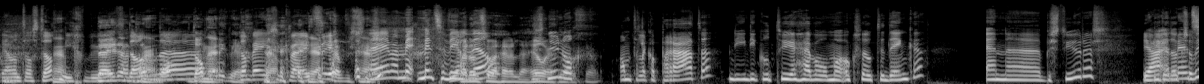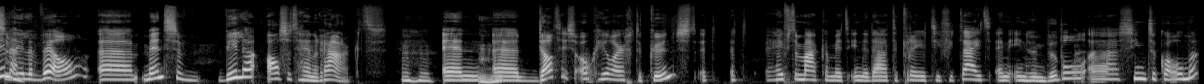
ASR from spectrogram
Ja, want als dat ja. niet gebeurt, nee, dan, dan, dan, dan, ben ik weg. Dan ben je ze kwijt. Ja. Nee, maar me mensen willen wel. wel heel, heel dus nu nog leuk, ambtelijke apparaten die die cultuur hebben om ook zo te denken. En uh, bestuurders ja, die dat ook zo willen. willen. wel. Uh, mensen willen als het hen raakt. Mm -hmm. En mm -hmm. uh, dat is ook heel erg de kunst. Het, het, heeft te maken met inderdaad de creativiteit en in hun bubbel zien te komen.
